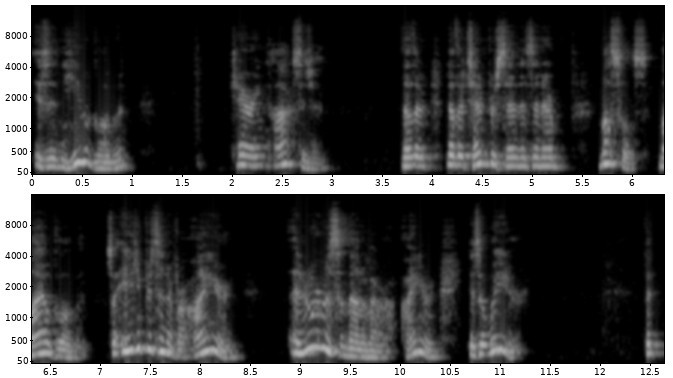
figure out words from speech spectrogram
is in hemoglobin carrying oxygen. Another another 10% is in our muscles, myoglobin. So 80% of our iron, an enormous amount of our iron is a waiter. But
